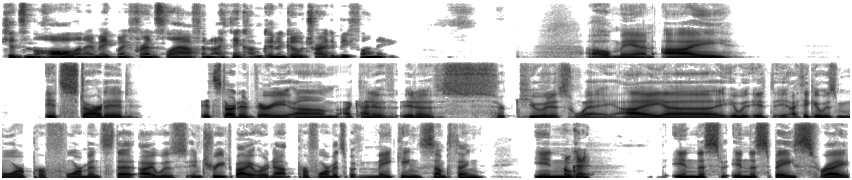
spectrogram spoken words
kids in the hall and I make my friends laugh and I think I'm gonna go try to be funny. Oh man, I it started it started very um I kind of in a circuitous way. I uh it was it, it I think it was more performance that I was intrigued by or not performance but making something in Okay. in the in the space, right?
